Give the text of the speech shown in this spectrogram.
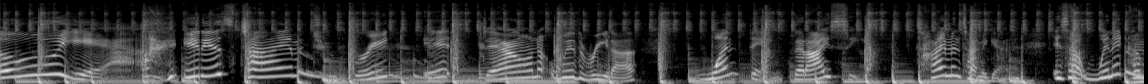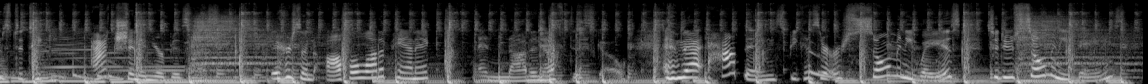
Oh, yeah. It is time to break it down with Rita. One thing that I see time and time again is that when it comes to taking action in your business, there's an awful lot of panic and not enough disco. And that happens because there are so many ways to do so many things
